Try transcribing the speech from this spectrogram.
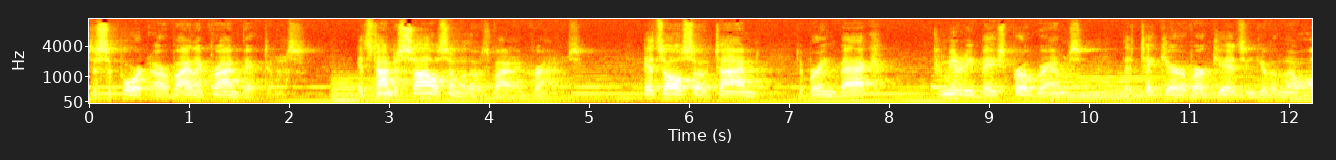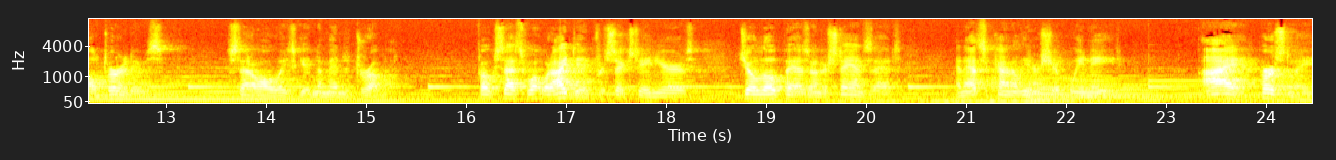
to support our violent crime victims. It's time to solve some of those violent crimes. It's also time to bring back community based programs that take care of our kids and give them the alternatives instead of always getting them into trouble. Folks, that's what, what I did for 16 years. Joe Lopez understands that, and that's the kind of leadership we need. I personally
